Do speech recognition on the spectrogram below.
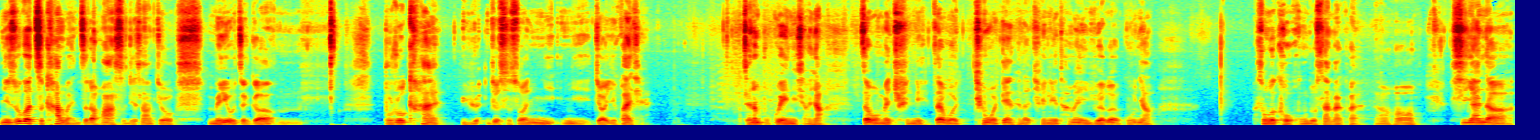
你如果只看文字的话，实际上就没有这个嗯，不如看原，就是说你你交一块钱，真的不贵。你想想，在我们群里，在我听我电台的群里，他们约个姑娘送个口红都三百块，然后吸烟的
